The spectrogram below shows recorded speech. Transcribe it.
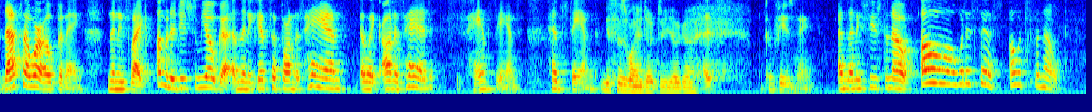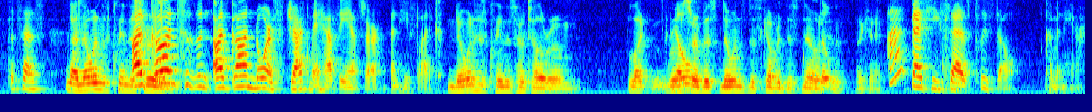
That's how we're opening. And then he's like, "I'm gonna do some yoga," and then he gets up on his hand, like on his head, his handstand, headstand. This is why I don't do yoga. It's confusing. And then he sees the note. Oh, what is this? Oh, it's the note that says, Now, no one has cleaned this I've room. gone to the I've gone north. Jack may have the answer. And he's like, No one has cleaned this hotel room. Like room service, no one's discovered this note. Nope. Okay. I bet he says, please don't come in here.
